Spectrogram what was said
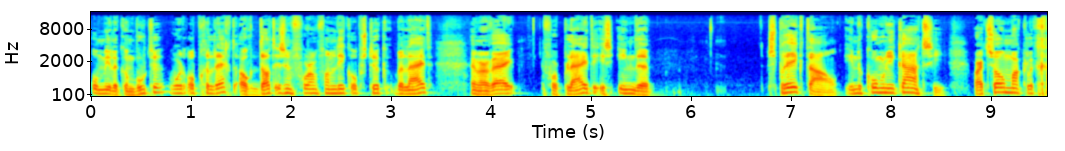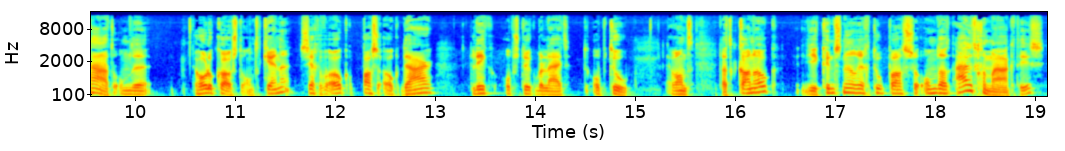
onmiddellijk een boete wordt opgelegd. Ook dat is een vorm van lik-op-stuk beleid. En waar wij voor pleiten is in de spreektaal, in de communicatie... waar het zo makkelijk gaat om de holocaust te ontkennen... zeggen we ook, pas ook daar lik-op-stuk beleid op toe. Want dat kan ook, je kunt snelrecht toepassen omdat uitgemaakt is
